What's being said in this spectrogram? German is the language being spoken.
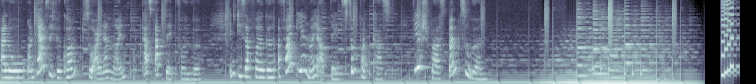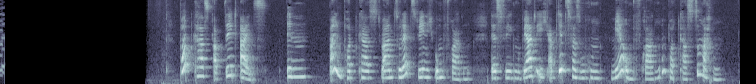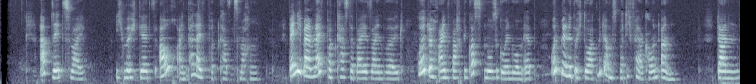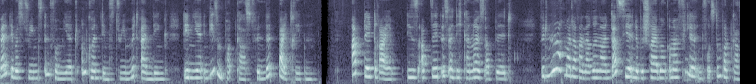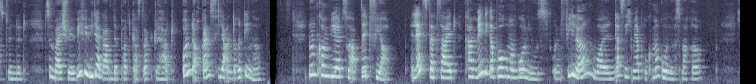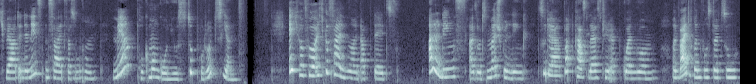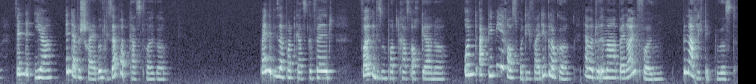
Hallo und herzlich willkommen zu einer neuen Podcast-Update-Folge. In dieser Folge erfahrt ihr neue Updates zum Podcast. Viel Spaß beim Zuhören! Podcast Update 1. In meinem Podcast waren zuletzt wenig Umfragen. Deswegen werde ich ab jetzt versuchen, mehr Umfragen im Podcast zu machen. Update 2. Ich möchte jetzt auch ein paar Live-Podcasts machen. Wenn ihr beim Live-Podcast dabei sein wollt, holt euch einfach die kostenlose GoNROM-App und meldet euch dort mit eurem Spotify-Account an. Dann werdet ihr über Streams informiert und könnt dem Stream mit einem Link, den ihr in diesem Podcast findet, beitreten. Update 3. Dieses Update ist endlich kein neues Update. Ich würde nur noch mal daran erinnern, dass ihr in der Beschreibung immer viele Infos zum Podcast findet. Zum Beispiel, wie viele Wiedergaben der Podcast aktuell hat und auch ganz viele andere Dinge. Nun kommen wir zu Update 4. In letzter Zeit kamen weniger Pokémon Go News und viele wollen, dass ich mehr Pokémon Go News mache. Ich werde in der nächsten Zeit versuchen, mehr Pokémon Go News zu produzieren. Ich hoffe, euch gefallen die neuen Updates. Alle Links, also zum Beispiel ein Link zu der Podcast-Livestream-App Gwenroom und weitere Infos dazu, findet ihr in der Beschreibung dieser Podcast-Folge. Wenn dir dieser Podcast gefällt, folge diesem Podcast auch gerne und aktiviere auf Spotify die Glocke, damit du immer bei neuen Folgen benachrichtigt wirst.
